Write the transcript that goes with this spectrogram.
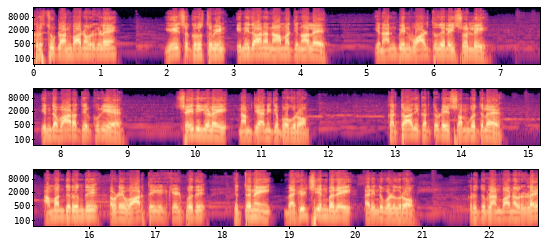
கிறிஸ்துக்கள் அன்பானவர்களே இயேசு கிறிஸ்துவின் இனிதான நாமத்தினாலே என் அன்பின் வாழ்த்துதலை சொல்லி இந்த வாரத்திற்குரிய செய்திகளை நாம் தியானிக்க போகிறோம். கர்த்தாதி கர்த்தருடைய சமூகத்தில் அமர்ந்திருந்து அவருடைய வார்த்தையை கேட்பது எத்தனை மகிழ்ச்சி என்பதை அறிந்து கொள்கிறோம். கிறிஸ்துக்கள் அன்பானவர்களே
